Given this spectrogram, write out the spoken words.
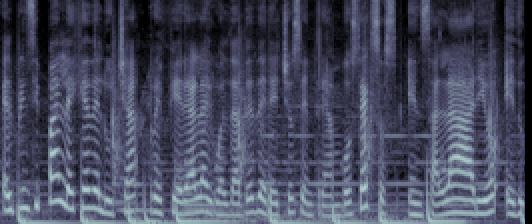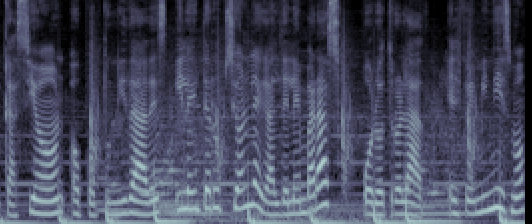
El principal eje de lucha refiere a la igualdad de derechos entre ambos sexos, en salario, educación, oportunidades y la interrupción legal del embarazo. Por otro lado, el feminismo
